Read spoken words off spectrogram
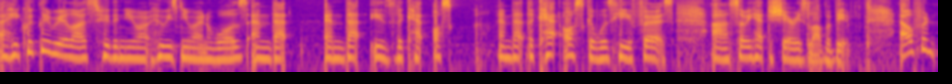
Uh, he quickly realised who the new who his new owner was, and that and that is the cat Oscar. And that the cat Oscar was here first, uh, so he had to share his love a bit. Alfred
